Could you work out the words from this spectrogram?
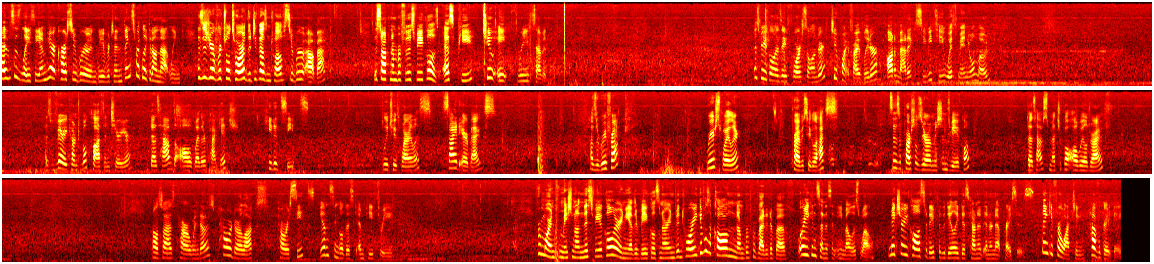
Hi, this is Lacey. I'm here at Carr Subaru in Beaverton. Thanks for clicking on that link. This is your virtual tour of the 2012 Subaru Outback. The stock number for this vehicle is SP2837. This vehicle is a four-cylinder, 2.5 liter automatic CVT with manual mode. Has very comfortable cloth interior. It does have the all-weather package, heated seats, Bluetooth wireless, side airbags, has a roof rack, rear spoiler, privacy glass. This is a partial zero emissions vehicle. Does have symmetrical all-wheel drive. It also has power windows, power door locks, power seats, and single disc MP3. For more information on this vehicle or any other vehicles in our inventory, give us a call on the number provided above, or you can send us an email as well. Make sure you call us today for the daily discounted internet prices. Thank you for watching. Have a great day.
